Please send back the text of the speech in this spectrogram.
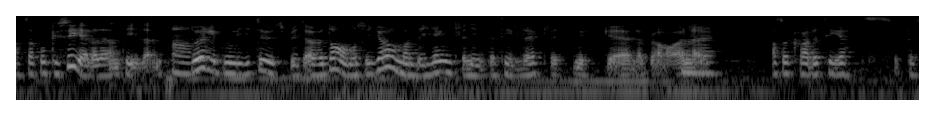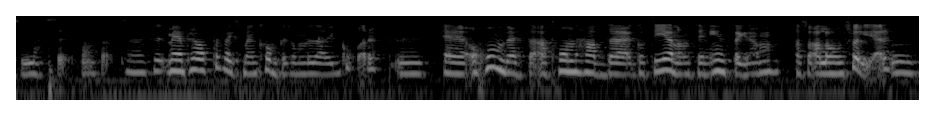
Alltså fokusera den tiden. Ja. Då är det liksom lite utspritt över dagen och så gör man det egentligen inte tillräckligt mycket eller bra eller Nej. alltså kvalitetsmässigt liksom, på något sätt. Men precis. Men jag pratade faktiskt med en kompis om det där igår. Mm. Eh, och hon berättade att hon hade gått igenom sin Instagram, alltså alla hon följer, Mm.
